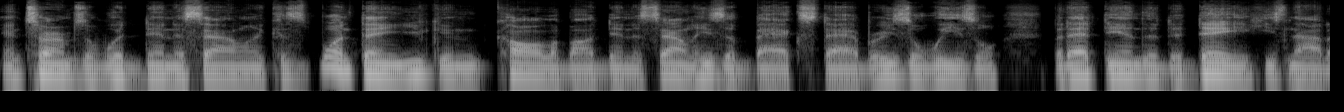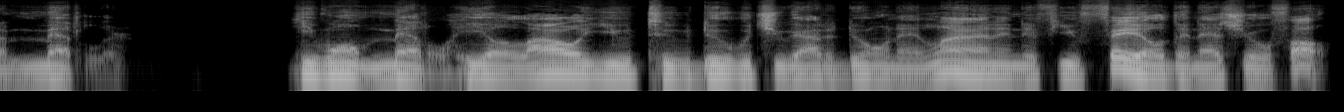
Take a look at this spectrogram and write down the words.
in terms of what Dennis Allen, because one thing you can call about Dennis Allen, he's a backstabber, he's a weasel, but at the end of the day, he's not a meddler. He won't meddle. He'll allow you to do what you got to do on that line. And if you fail, then that's your fault.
